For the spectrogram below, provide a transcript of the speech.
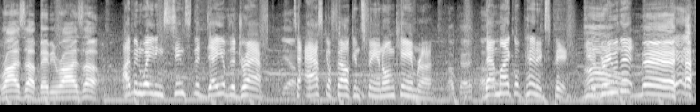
Rise up, baby, rise up. I've been waiting since the day of the draft Yeah. to ask a Falcons fan on camera Okay. that oh. Michael Penix pick. Do you agree with Oh, it? Man. Yes.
